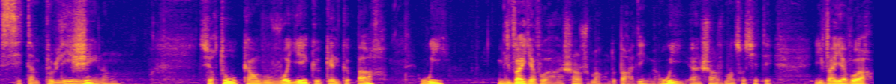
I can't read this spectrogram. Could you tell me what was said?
C'est un peu léger, non? Surtout quand vous voyez que quelque part, oui, il va y avoir un changement de paradigme. Oui, un changement de société. Il va y avoir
